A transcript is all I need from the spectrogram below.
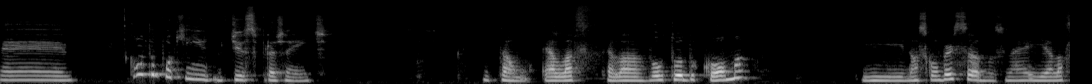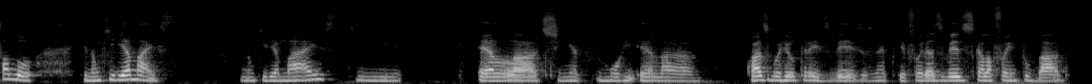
É... Conta um pouquinho disso para gente. Então, ela, ela voltou do coma e nós conversamos, né? E ela falou que não queria mais, não queria mais, que ela tinha morri, ela quase morreu três vezes, né? Porque foram as vezes que ela foi entubada.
